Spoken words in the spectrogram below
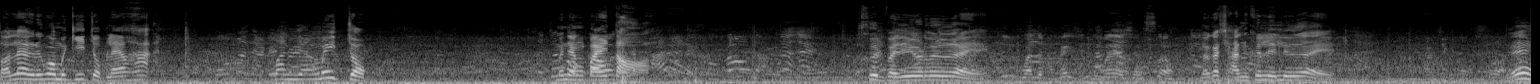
ตอนแรกนึกว่าเมื่อกี้จบแล้วฮะ มันยังไม่จบ มันยังไปต่อ ขึ้นไปเรื่อยๆ แล้วก็ชันขึ้นเรื่อยๆเอ๊ะ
